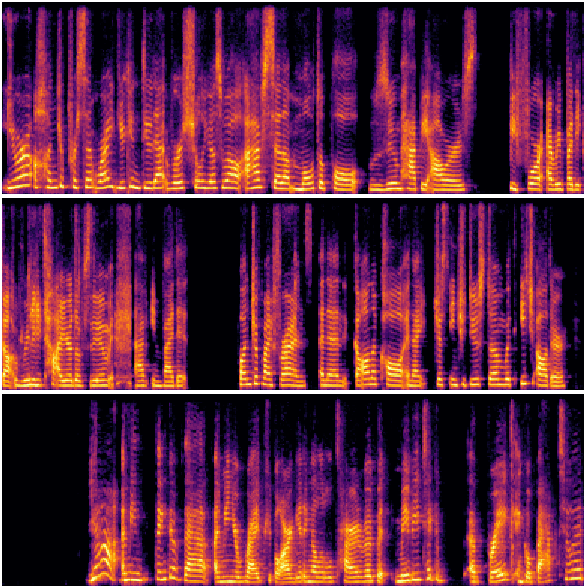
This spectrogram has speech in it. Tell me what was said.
You're 100% right. You can do that virtually as well. I have set up multiple Zoom happy hours before everybody got really tired of Zoom. I've invited a bunch of my friends and then got on a call and I just introduced them with each other. Yeah, I mean, think of that. I mean, you're right. People are getting a little tired of it, but maybe take a, a break and go back to it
